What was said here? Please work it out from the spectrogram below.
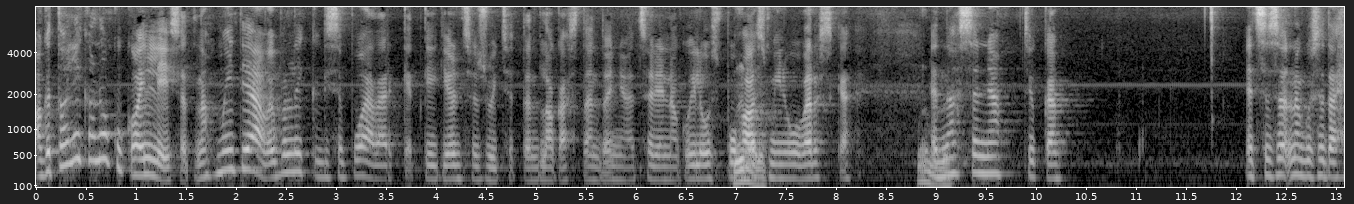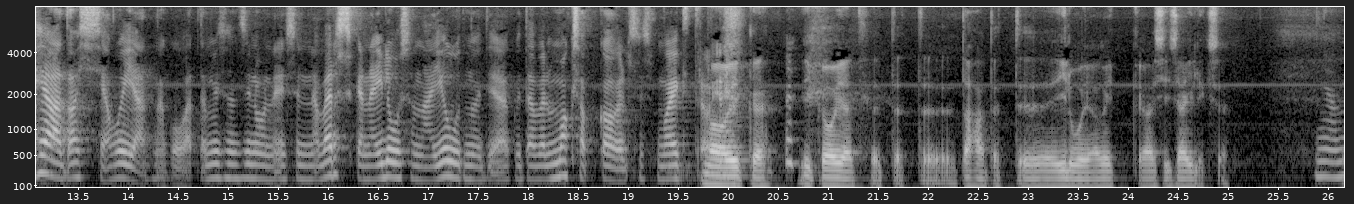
aga ta oli ka nagu kallis, et noh, ma ei tea, võib-olla ikkagi see poevärk, et keegi seal suitsetanud, lagastanud onju, et see oli nagu ilus, puhas minu värske. et noh, see on jah sihuke et sa, sa nagu seda head asja hoiad nagu vaata, mis on sinuni sinna värskena ilusana jõudnud ja kui ta veel maksab ka veel, siis ma ekstra no ikka, ikka hoiad, et, et äh, tahad, et äh, ilu ja kõik asi säiliks. jah,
